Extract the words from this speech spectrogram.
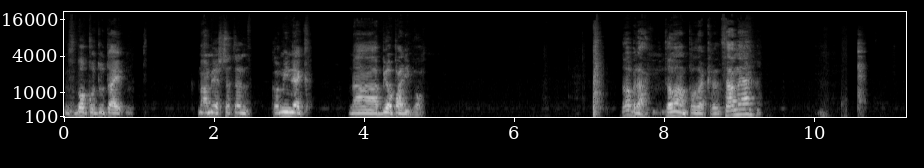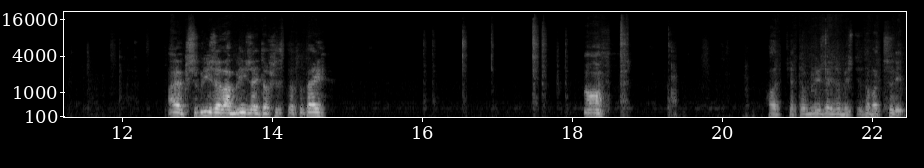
z boku tutaj mam jeszcze ten kominek na biopaliwo. Dobra, to mam pozakręcane. Ale przybliżę Wam bliżej to wszystko tutaj. O. Chodźcie to bliżej, żebyście zobaczyli.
